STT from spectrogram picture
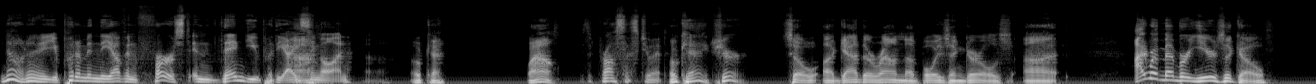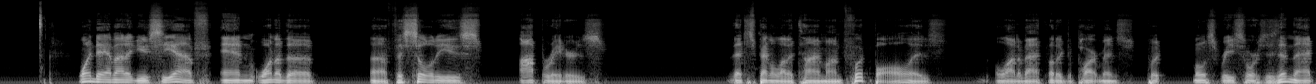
No, no, no. You put them in the oven first, and then you put the icing on. Okay. Wow. There's a process to it. Okay, sure. So uh, gather around, uh, boys and girls. I remember years ago, one day I'm out at UCF, and one of the uh, facilities operators that spent a lot of time on football, as a lot of athletic departments put most resources in that,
